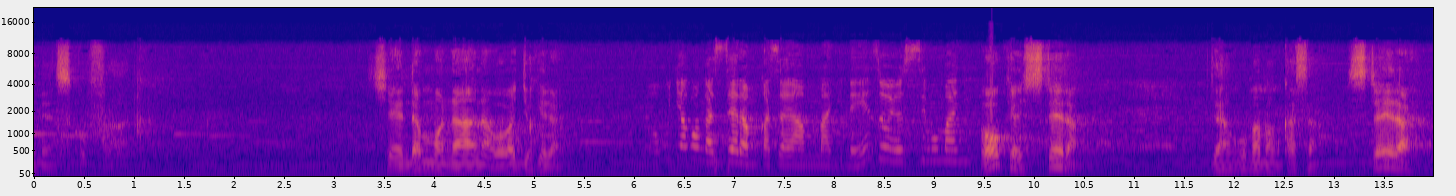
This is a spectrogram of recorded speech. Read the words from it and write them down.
inensco frank kyenda mu munaana wobajjukira okujjako nga siteera mukasa yamumanyi naye nze oyo simumanyi. Okay stera jangu mama mukasa. Stera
